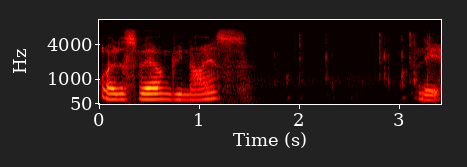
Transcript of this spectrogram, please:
Weil das wäre irgendwie nice. Nee.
